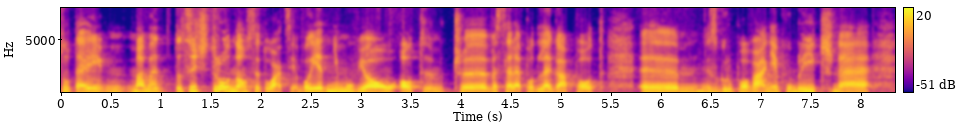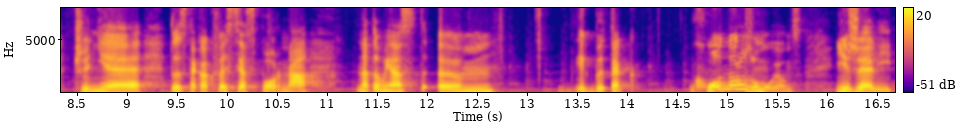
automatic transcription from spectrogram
tutaj mamy dosyć trudną sytuację, bo jedni mówią o tym, czy wesele podlega pod zgrupowanie publiczne, czy nie. To jest taka kwestia sporna. Natomiast jakby tak chłodno rozumując, jeżeli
